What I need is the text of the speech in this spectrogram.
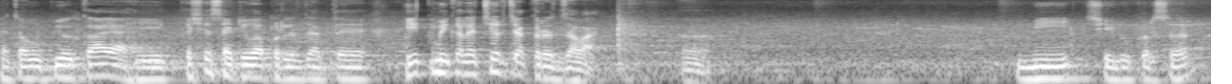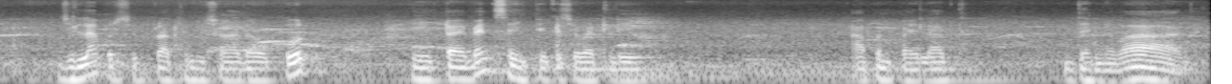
ह्याचा उपयोग काय आहे? कशासाठी वापरलं जातं आहे? एकमेकाला चर्चा करत जावा. मी शेलूकर सर जिल्हा परिषद प्राथमिक शाळा दावपूर हे टॉयबँक साहित्य कसे वाटले? आपण पाहिलात. धन्यवाद.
